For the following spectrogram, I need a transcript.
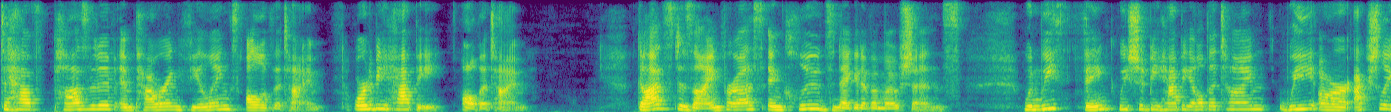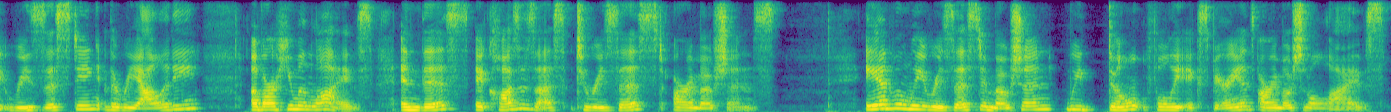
to have positive, empowering feelings all of the time or to be happy all the time. God's design for us includes negative emotions. When we think we should be happy all the time, we are actually resisting the reality of our human lives. And this, it causes us to resist our emotions. And when we resist emotion, we don't fully experience our emotional lives.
